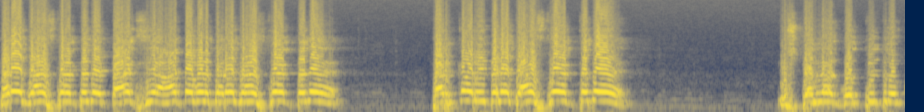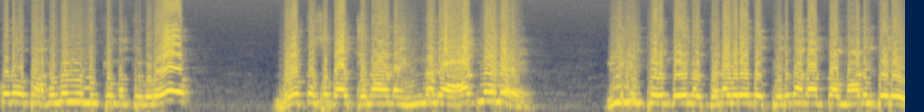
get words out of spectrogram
ದರ ಜಾಸ್ತಿ ಆಗ್ತದೆ, ಟ್ಯಾಕ್ಸಿ ಆಟೋಗಳ ಬೆಲೆ ಜಾಸ್ತಿ ಆಗ್ತದೆ, ತರಕಾರಿ ಬೆಲೆ ಜಾಸ್ತಿ ಆಗ್ತದೆ. ಇಷ್ಟೆಲ್ಲ ಗೊತ್ತಿದ್ರು ಕೂಡ ಒಬ್ಬ ಅನುಭವಿ ಮುಖ್ಯಮಂತ್ರಿಗಳು ಲೋಕಸಭಾ ಚುನಾವಣೆ ಹಿನ್ನಡೆ ಆದ್ಮೇಲೆ ಈ ರೀತಿ ಒಂದು ಏನು ಜನವಿರೋಧಿ ತೀರ್ಮಾನ ಅಂತ ಮಾಡಿದ್ದೀರಿ?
